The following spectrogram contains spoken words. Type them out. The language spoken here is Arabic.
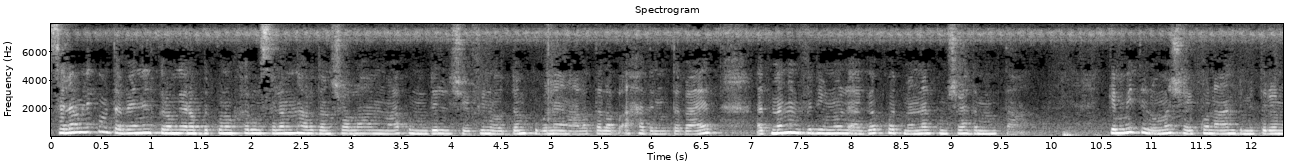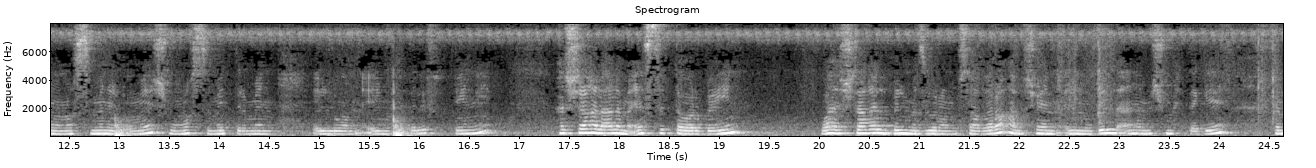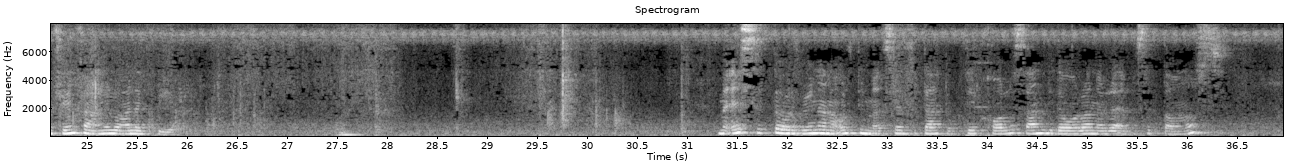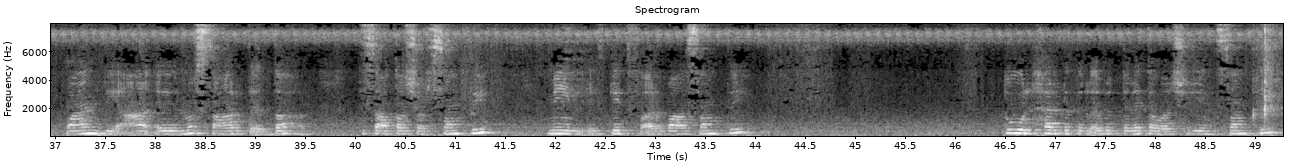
السلام عليكم متابعينا الكرام يا رب تكونوا بخير وسلام. النهارده إن شاء الله هعمل معاكم الموديل اللي شايفينه قدامكم بناء على طلب أحد المتابعات. أتمنى الفيديو ينول اعجابكم وأتمنى لكم مشاهده ممتعة. كمية القماش هيكون عندي مترين ونص من القماش ونص متر من اللون المختلف التاني. هشتغل على مقاس ستة وأربعين وهشتغل بالمزورة المصغرة علشان الموديل أنا مش محتاجاه فمش هينفع أعمله على كبير. مقاس ستة وأربعين أنا قلت المقاسات بتاعته كتير خالص. عندي دوران الرقبة ستة ونص وعندي نص عرض الظهر تسعتاشر سنتي ميل الكتف أربعة سنتي طول حردة الإبط تلاتة وعشرين سنتي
